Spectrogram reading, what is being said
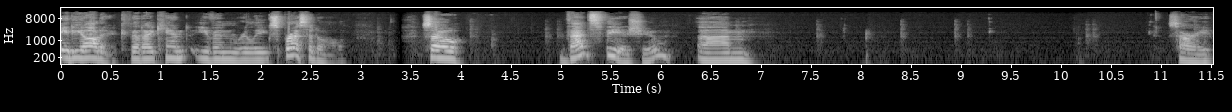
idiotic that I can't even really express it all. So that's the issue. Um, sorry.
